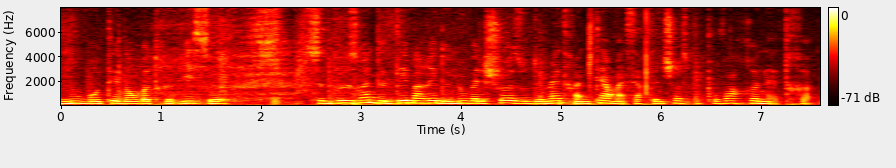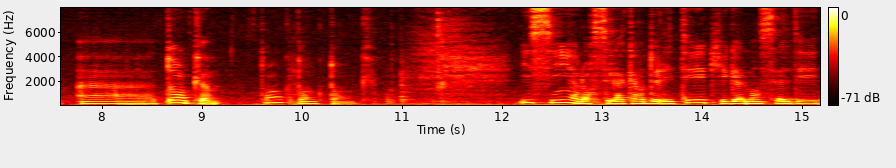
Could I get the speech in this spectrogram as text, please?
nouveauté dans votre vie, ce, besoin de démarrer de nouvelles choses ou de mettre un terme à certaines choses pour pouvoir renaître. Euh, donc, donc, donc, donc. Ici, alors c'est la carte de l'été qui est également celle des,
